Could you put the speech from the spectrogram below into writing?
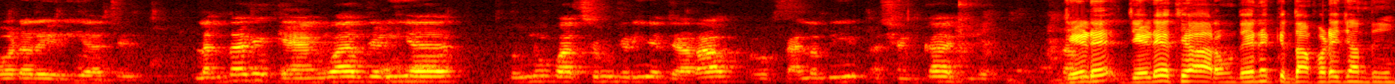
ਬਾਰਡਰ ਏਰੀਆ 'ਚ। ਲੱਗਦਾ ਕਿ ਗੈਂਗਵਾਰ ਜਿਹੜੀ ਹੈ ਦੋਨੋਂ ਪਾਸੇ ਜਿਹੜੀ ਹੈ ਜ਼ਿਆਦਾ ਫੈਲਣ ਦੀ ਆਸ਼ੰਕਾ ਹੈਗੀ ਹੈ ਜਿਹੜੇ ਜਿਹੜੇ ਹਥਿਆਰ ਆਉਂਦੇ ਨੇ, ਕਿੱਦਾਂ ਫੜੇ ਜਾਂਦੇ ਆ?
